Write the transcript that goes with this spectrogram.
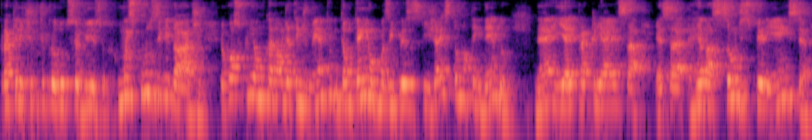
para aquele tipo de produto ou serviço, uma exclusividade. Eu posso criar um canal de atendimento, então tem algumas empresas que já estão atendendo, né, e aí para criar essa, essa relação de experiência,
